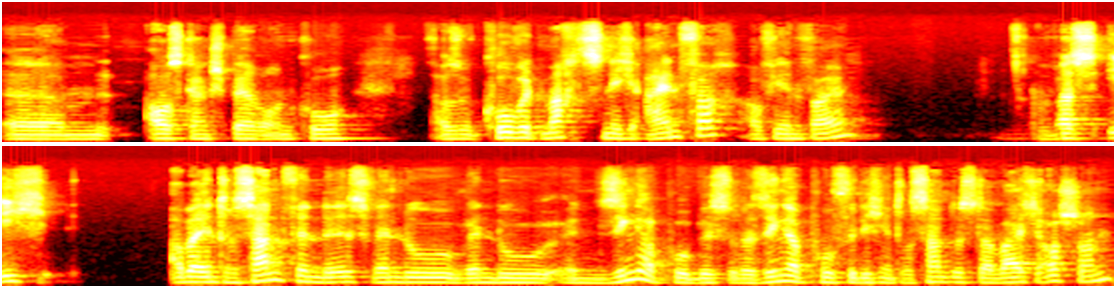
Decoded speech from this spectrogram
Ähm, Ausgangssperre und Co. Also Covid macht es nicht einfach, auf jeden Fall. Was ich aber interessant finde, ist, wenn du, wenn du in Singapur bist oder Singapur für dich interessant ist, da war ich auch schon,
